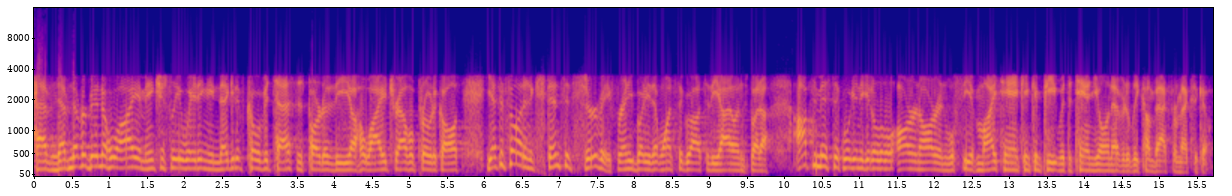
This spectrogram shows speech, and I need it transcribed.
Have, never been to Hawaii. I'm anxiously awaiting a negative COVID test as part of the uh, Hawaii travel protocols. You have to fill out an extensive survey for anybody that wants to go out to the islands. But uh, optimistic, we're going to get a little R and R, and we'll see if my tan can compete with the tan you'll inevitably come back from Mexico.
